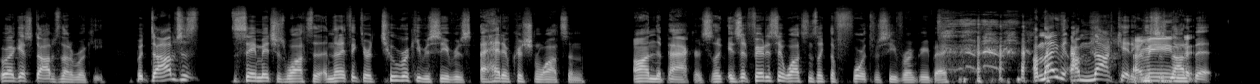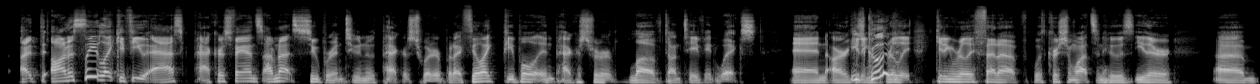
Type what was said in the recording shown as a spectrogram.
Or I guess Doubs is not a rookie, but Doubs is the same age as Watson. And then I think there are two rookie receivers ahead of Christian Watson on the Packers. Like, is it fair to say Watson's like the fourth receiver on Green Bay? I'm not even. I'm not kidding. I this is mean, not a bit. I th- honestly like if you ask Packers fans, I'm not super in tune with Packers Twitter, but I feel like people in Packers Twitter love Dontayvion Wicks and are He's getting good. really getting really fed up with Christian Watson, who is either um,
